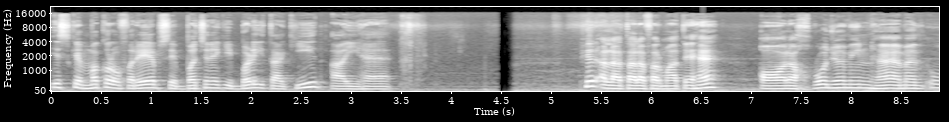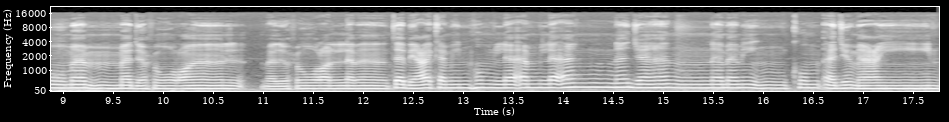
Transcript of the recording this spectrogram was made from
اس کے مکر و فریب سے بچنے کی بڑی تاکید آئی ہے۔ پھر اللہ تعالیٰ فرماتے ہیں، قال اخرج منها مذءوما مدحورا مدحورا لمن تبعك منهم لأملأن جهنم منكم أجمعين۔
